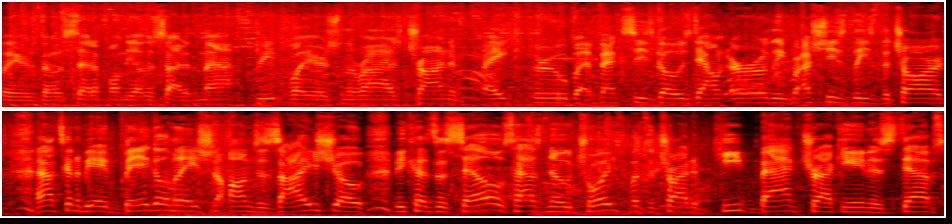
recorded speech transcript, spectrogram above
Players, though, set up on the other side of the map. Three players from the Rise trying to fake through, but Vexys goes down early. RushieZ leads the charge. That's going to be a big elimination onto Xysho because the Cells has no choice but to try to keep backtracking in his steps.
